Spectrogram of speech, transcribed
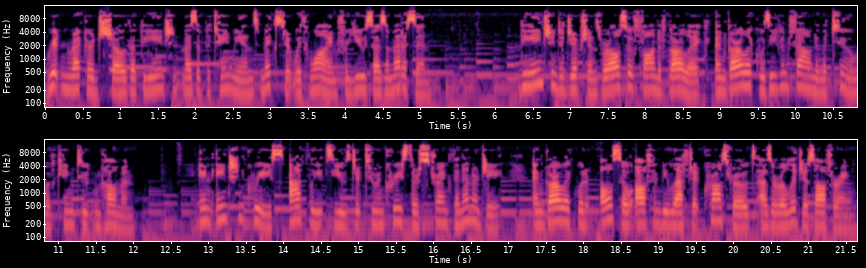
Written records show that the ancient Mesopotamians mixed it with wine for use as a medicine. The ancient Egyptians were also fond of garlic, and garlic was even found in the tomb of King Tutankhamun. In ancient Greece, athletes used it to increase their strength and energy, and garlic would also often be left at crossroads as a religious offering.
